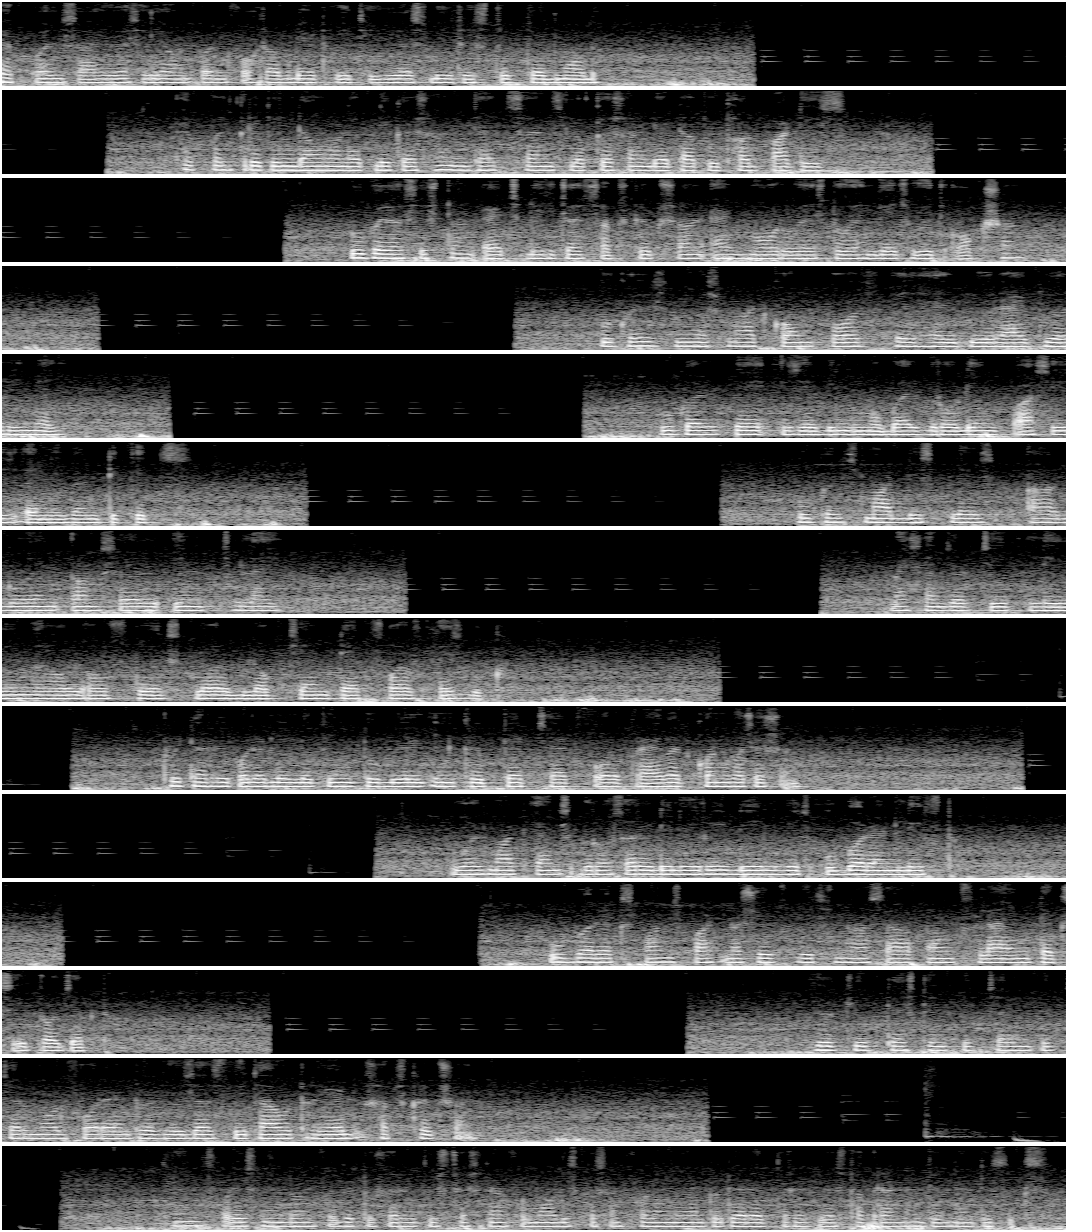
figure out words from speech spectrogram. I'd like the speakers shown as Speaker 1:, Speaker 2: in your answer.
Speaker 1: Apple's iOS 11.4 update with USB restricted mode. Apple cracking down on applications that sends location data to third parties. Google Assistant adds digital subscription and more ways to engage with auction. Google's new Smart Compose will help you write your email. Google Pay is adding mobile boarding passes and event tickets. Google Smart Displays are going on sale in July. Messenger chief leaving role off to explore blockchain tech for Facebook. Twitter reportedly looking to build encrypted chat for private conversation. Walmart ends grocery delivery deal with Uber and Lyft. Uber expands partnership with NASA on flying taxi project. YouTube testing picture-in-picture mode for Android users without Red subscription. Thanks for listening. Don't forget to share registration and for more discussion follow me on Twitter at the Radio 1996.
